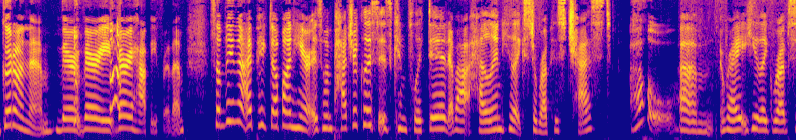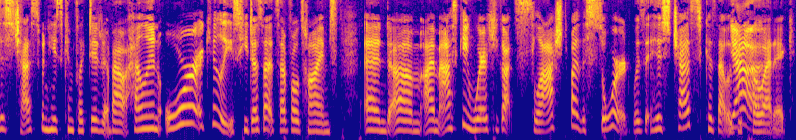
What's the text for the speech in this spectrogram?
Good on them. Very, very, very happy for them. Something that I picked up on here is when Patroclus is conflicted about Helen, he likes to rub his chest. Oh. Um, right? He like rubs his chest when he's conflicted about Helen or Achilles. He does that several times. And um, I'm asking where he got slashed by the sword. Was it his chest? Because that would Yeah. be poetic.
